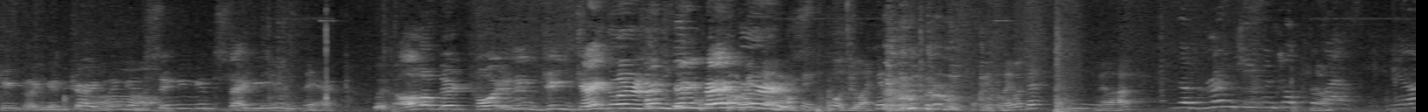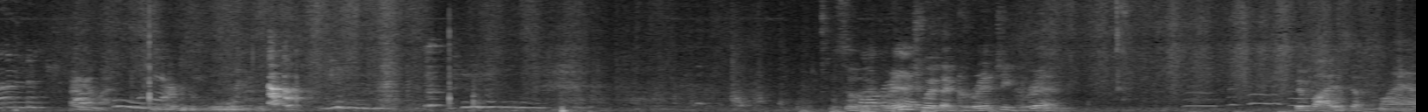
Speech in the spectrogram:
jingling and jangling and Oh. singing and singing Right there. with all of their toys and jing janglers and bing Oh, right Okay, cool. Do you like it? Can you play with it? You know, huh? The Grinch even took the No. last and I got mine. food hat. So the Grinch with a grinchy grin devised a plan.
